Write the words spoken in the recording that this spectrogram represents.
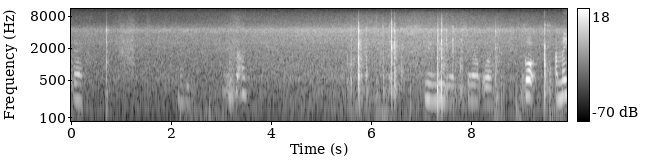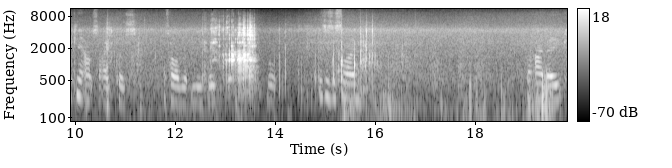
Okay. Stay out the way. I've got, I'm making it outside because that's how I work usually. But this is the slime that I make.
